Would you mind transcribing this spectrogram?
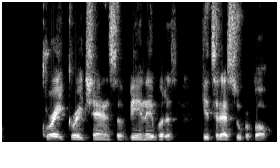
great, great chance of being able to get to that Super Bowl.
